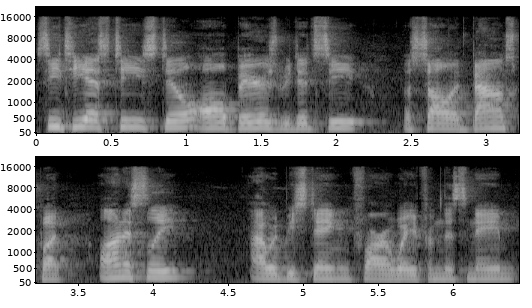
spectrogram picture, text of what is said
CTST still all bears. We did see a solid bounce, but honestly, I would be staying far away from this name.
